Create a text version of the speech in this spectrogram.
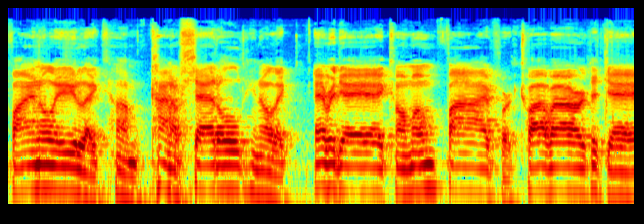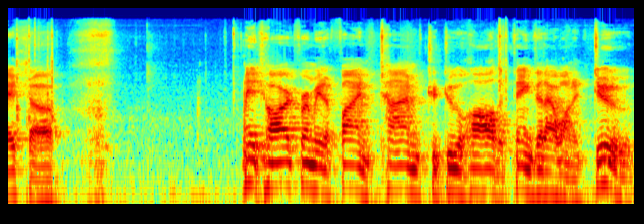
finally like I'm kind of settled. You know, like every day I come home five for 12 hours a day. So it's hard for me to find time to do all the things that I want to do.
